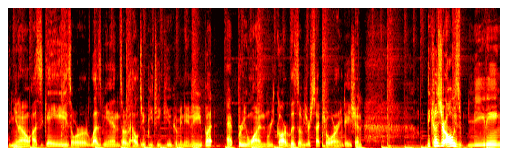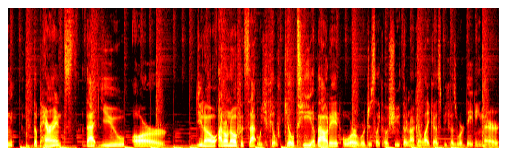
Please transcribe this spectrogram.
you know us gays or lesbians or the LGBTQ community, but everyone, regardless of your sexual orientation, because you're always meeting the parents that you are. You know, I don't know if it's that we feel guilty about it or we're just like, oh shoot, they're not gonna like us because we're dating their,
